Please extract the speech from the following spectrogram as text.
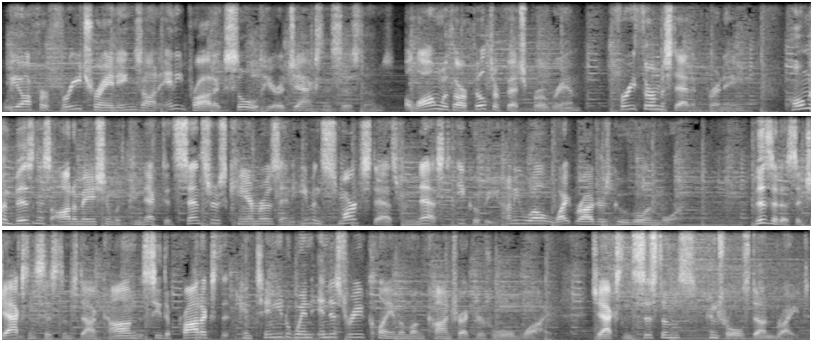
We offer free trainings on any products sold here at Jackson Systems, along with our Filter Fetch program, free thermostat imprinting, home and business automation with connected sensors, cameras, and even smart stats from Nest, Ecobee, Honeywell, White Rodgers, Google, and more. Visit us at jacksonsystems.com to see the products that continue to win industry acclaim among contractors worldwide. Jackson Systems, controls done right.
